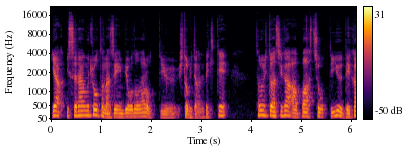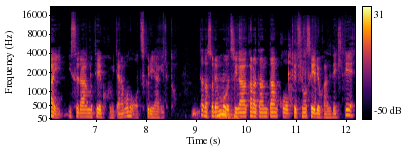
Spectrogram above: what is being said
いや、イスラム教というのは全員平等だろうっていう人々が出てきて、その人たちがアッバース朝っていうでかいイスラム帝国みたいなものを作り上げると。ただそれも内側からだんだんこう別の勢力が出てきて、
